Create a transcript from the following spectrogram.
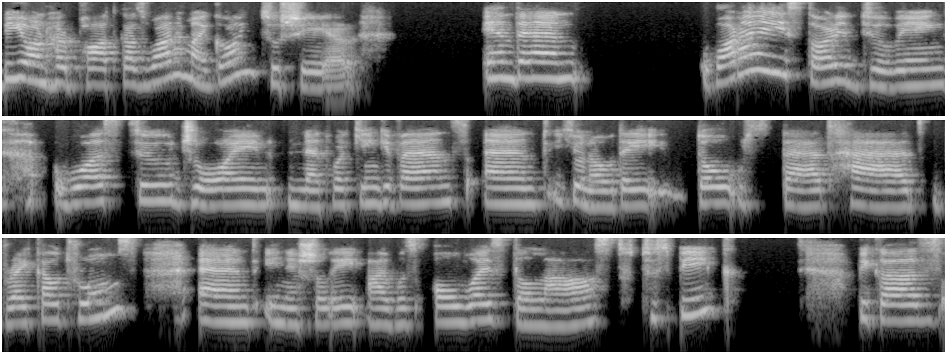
be on her podcast? What am I going to share? And then what I started doing was to join networking events and you know they those that had breakout rooms. And initially I was always the last to speak because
